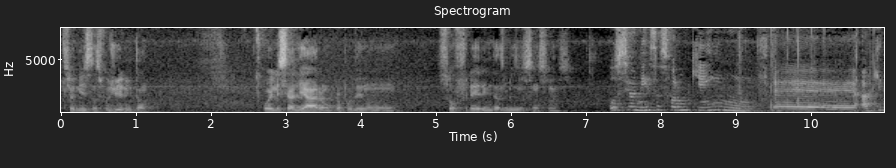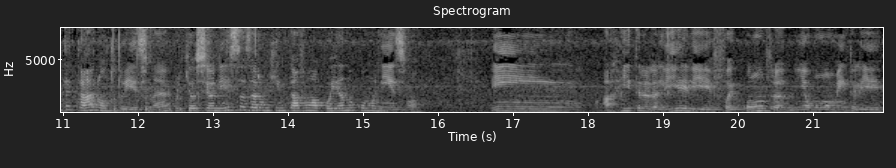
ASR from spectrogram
Sionistas fugiram então? Ou eles se aliaram para poder não sofrerem das mesmas sanções? Os sionistas foram quem é, arquitetaram tudo isso, né? Porque os sionistas eram quem estavam apoiando o comunismo. Em a Hitler ali, ele foi contra, em algum momento ele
